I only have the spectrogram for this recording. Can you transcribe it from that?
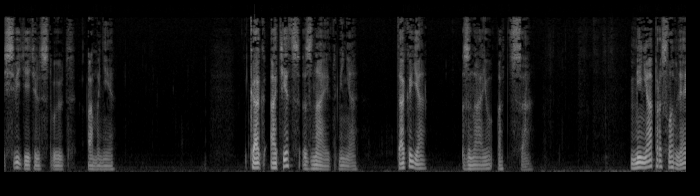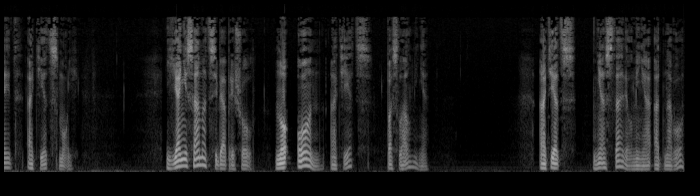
свидетельствуют о мне. Как Отец знает меня, так и я знаю Отца. Меня прославляет Отец мой. Я не сам от себя пришел, но Он, Отец, послал меня. Отец не оставил меня одного,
